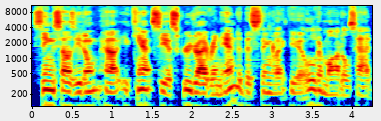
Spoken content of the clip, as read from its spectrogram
Seeing as you don't have, you can't see a screwdriver in the end of this thing like the older models had.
